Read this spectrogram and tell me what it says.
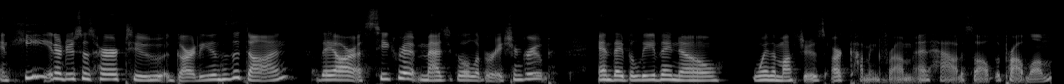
and he introduces her to Guardians of the Dawn. They are a secret magical liberation group, and they believe they know where the monsters are coming from and how to solve the problem.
